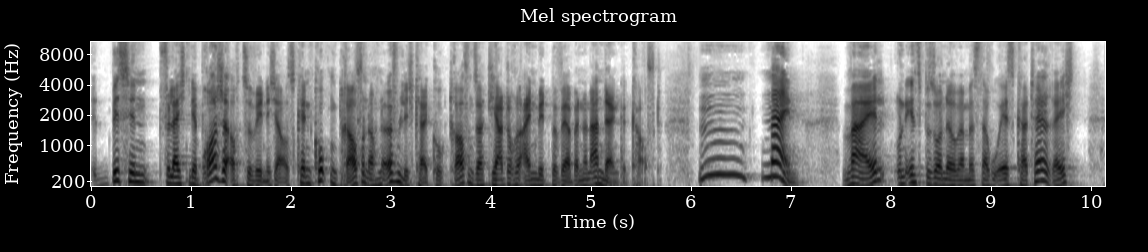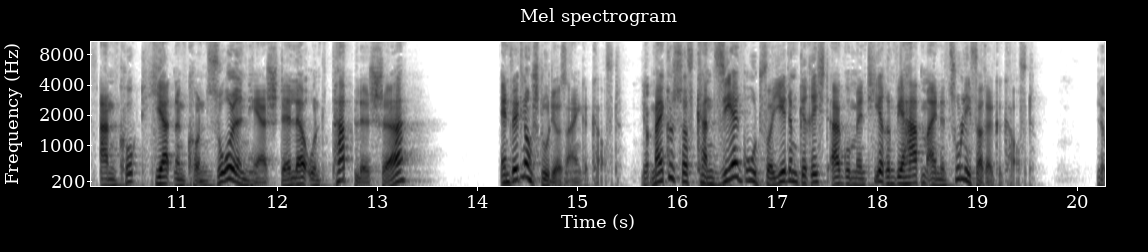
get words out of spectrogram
äh, bisschen vielleicht in der Branche auch zu wenig auskennen, gucken drauf und auch eine Öffentlichkeit guckt drauf und sagt, die hat doch einen Mitbewerber einen anderen gekauft. Hm, nein, weil, und insbesondere wenn man es nach US-Kartellrecht anguckt, hier hat ein Konsolenhersteller und Publisher Entwicklungsstudios eingekauft. Ja. Microsoft kann sehr gut vor jedem Gericht argumentieren, wir haben einen Zulieferer gekauft. Ja.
